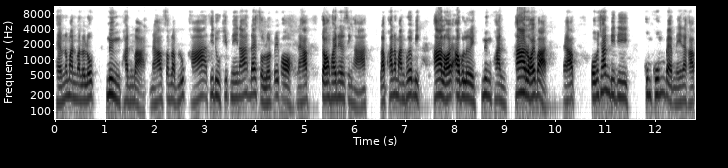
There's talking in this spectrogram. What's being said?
แถมน้ำมันวันละลบ 1,000 บาทนะครับสำหรับลูกค้าที่ดูคลิปนี้นะ ได้ส่วนลดไม่พอนะครับ จองภายในเดือนสิงหา รับค่าน้ำมันเพิ่มอีก 500 เอาไปเลย 1,500 บาทนะครับ โปรโมชั่นดีๆ คุ้มๆ แบบนี้นะครับ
